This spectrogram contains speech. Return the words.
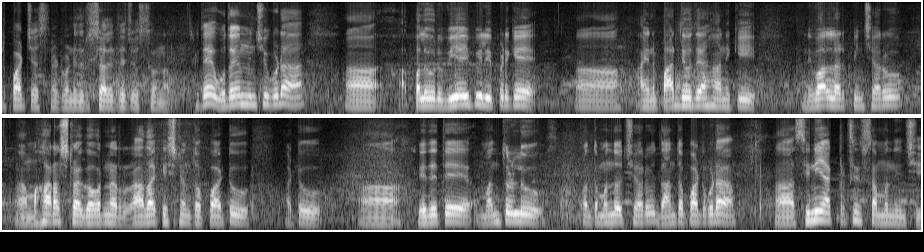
ఏర్పాటు చేస్తున్నటువంటి దృశ్యాలు అయితే చూస్తున్నాం. అయితే ఉదయం నుంచి కూడా పలువురు విఐపీలు ఇప్పటికే ఆయన పార్థివ దేహానికి నివాళులర్పించారు. అర్పించారు మహారాష్ట్ర గవర్నర్ రాధాకృష్ణన్తో పాటు అటు ఏదైతే మంత్రులు కొంతమంది వచ్చారు దాంతోపాటు కూడా సినీ యాక్టర్స్కి సంబంధించి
